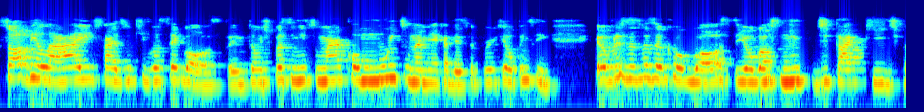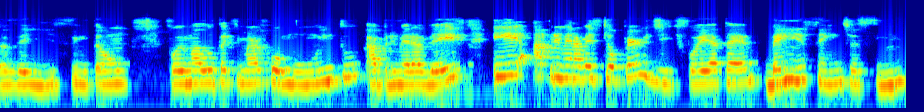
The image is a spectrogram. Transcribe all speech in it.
sobe lá e faz o que você gosta. Então, tipo assim, isso marcou muito na minha cabeça, porque eu pensei, eu preciso fazer o que eu gosto e eu gosto muito de estar aqui, de fazer isso. Então, foi uma luta que marcou muito a primeira vez e a primeira vez que eu perdi, que foi até bem recente, assim.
